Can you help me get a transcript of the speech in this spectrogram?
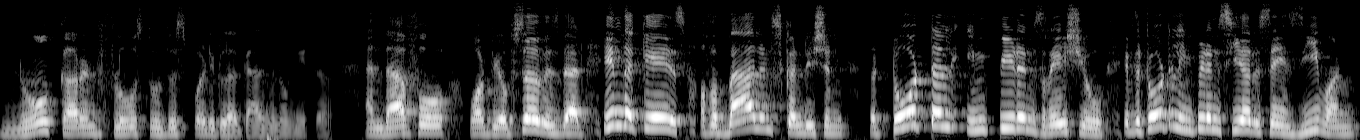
no current flows through this particular galvanometer and therefore what we observe is that in the case of a balanced condition the total impedance ratio if the total impedance here is say Z1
